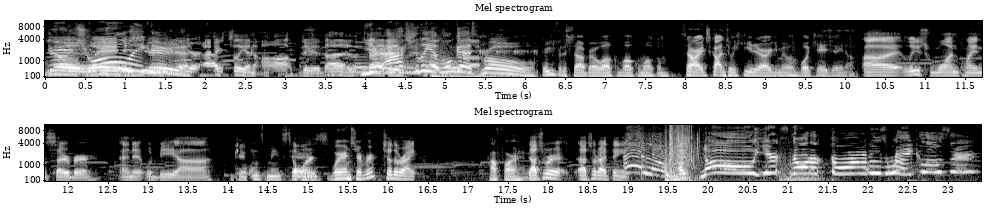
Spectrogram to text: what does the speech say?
You're no trolling, way, dude. dude. You're, you're actually an op, dude. That is, You're that is- actually Among Us, bro. Thank you for the sub, bro. Welcome, welcome, welcome. Sorry, I just got into a heated argument with boy KJ, you know? Uh, at least one playing server, and it would be uh Okay, one's main Thorn. stairs. Where in server? to the right. How far? That's where. That's what I think. Hello. Oh. No, you're not a thorn, and he's way closer.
